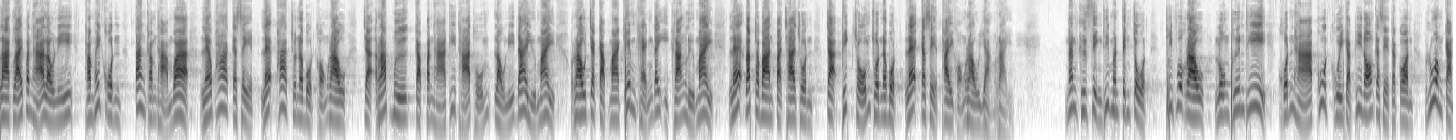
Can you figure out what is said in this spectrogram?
หลากหลายปัญหาเหล่านี้ทำให้คนตั้งคำถามว่าแล้วภาคเกษตรและภาคชนบทของเรา จะรับมือกับปัญหาที่ถาโถมเหล่านี้ได้หรือไม่ เราจะกลับมาเข้มแข็งได้อีกครั้งหรือไม่ และรัฐบาลประชาชนจะพลิกโฉมชนบทและเกษตรไทยของเราอย่างไร นั่นคือสิ่งที่มันเป็นโจทย์ที่พวกเราลงพื้นที่ค้นหาพูดคุยกับพี่น้องเกษตรกรร่วมกัน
